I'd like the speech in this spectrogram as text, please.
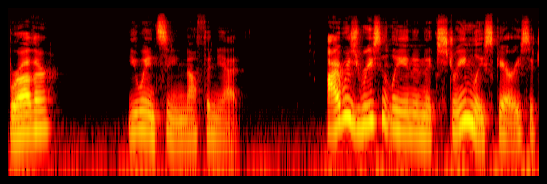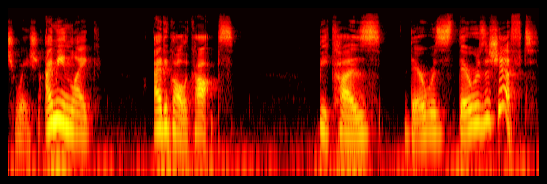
brother, you ain't seen nothing yet. I was recently in an extremely scary situation. I mean, like, I had to call the cops because there was there was a shift.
